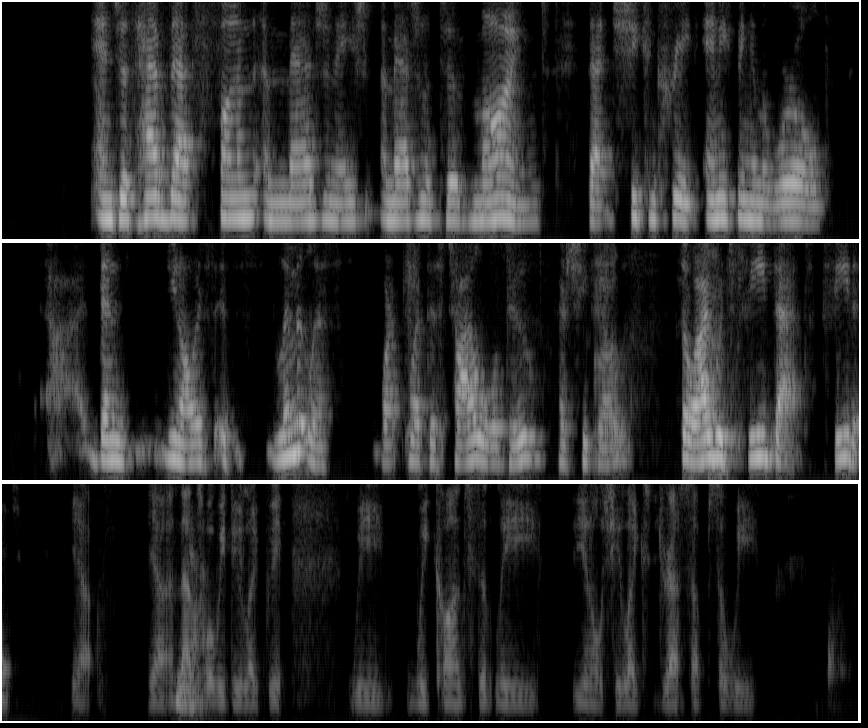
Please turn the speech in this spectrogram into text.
and just have that fun imagination imaginative mind that she can create anything in the world uh, then you know it's it's limitless what what this child will do as she grows. So I would feed that, feed it. Yeah, yeah, and that's Yeah. what we do. Like we, we, we constantly, you know, she likes dress up, so we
